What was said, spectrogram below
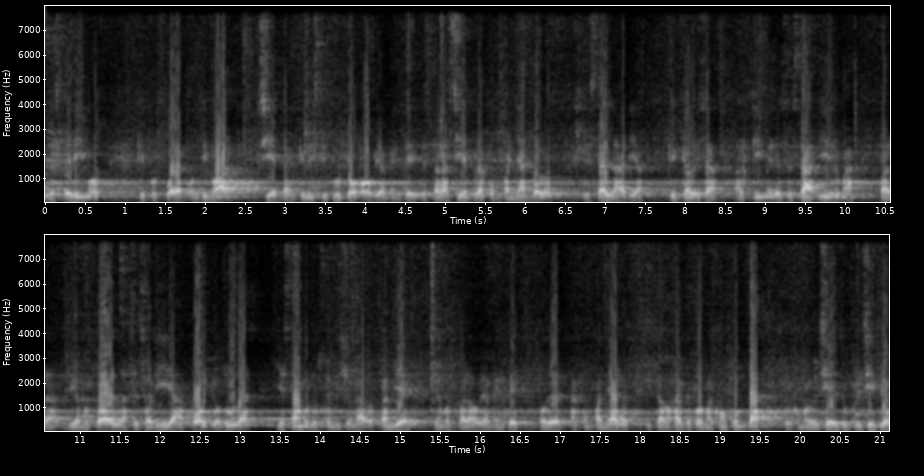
les pedimos que pues puedan continuar, sientan que el instituto obviamente estará siempre acompañándolos, está el área que encabeza Arquímedes, está Irma para, digamos, toda la asesoría, apoyo, dudas, y estamos los comisionados también, digamos, para obviamente poder acompañarlos y trabajar de forma conjunta, porque como lo decía desde un principio,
